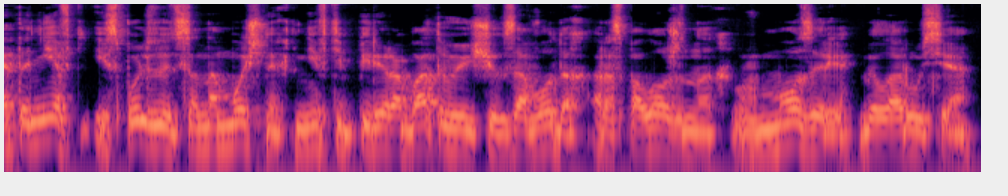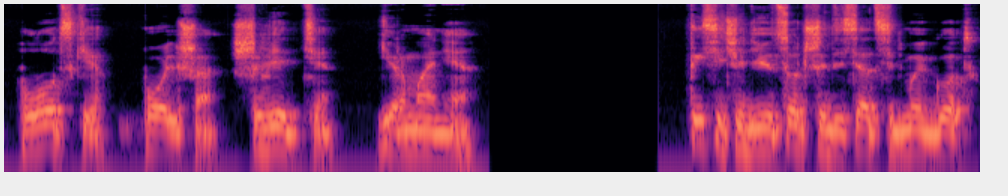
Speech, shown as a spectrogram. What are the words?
Эта нефть используется на мощных нефтеперерабатывающих заводах, расположенных в Мозере, Белоруссия, Плотске, Польша, Шведте, Германия. 1967 год.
